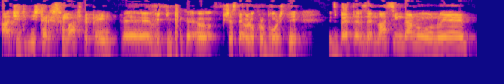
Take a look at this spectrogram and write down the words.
a citit niște rezumate pe, pe Wikipedia. Și ăsta e un lucru bun, știi? It's better than nothing, dar nu, nu e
